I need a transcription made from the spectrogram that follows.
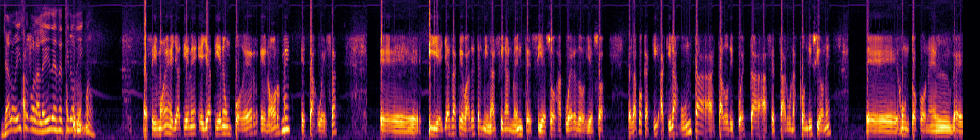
Ya lo hizo con la ley de retiro digno. Así es, ella tiene, ella tiene un poder enorme, esta jueza, eh, y ella es la que va a determinar finalmente si esos acuerdos y eso, ¿verdad? Porque aquí, aquí la Junta ha estado dispuesta a aceptar unas condiciones eh, junto con el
